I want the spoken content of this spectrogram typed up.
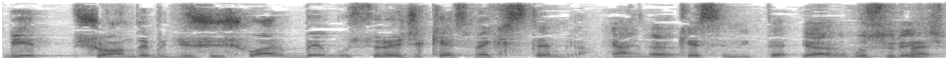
bir şu anda bir düşüş var ve bu süreci kesmek istemiyor. Yani bu Evet. kesinlikle. Yani bu süreç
